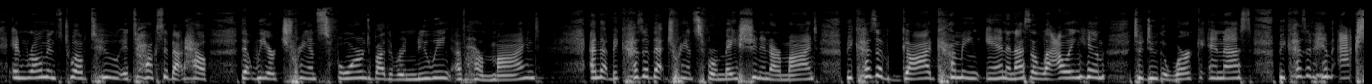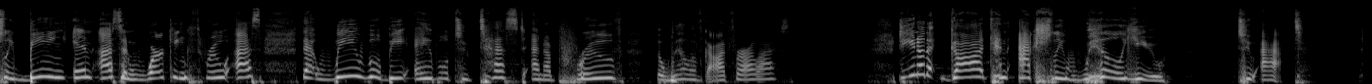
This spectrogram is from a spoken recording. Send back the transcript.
In Romans 12, 2, it talks about how that we are transformed by the renewing of our mind. And that because of that transformation in our mind, because of God coming in and us allowing Him to do the work in us, because of Him actually being in us and working through us, that we will be able to test and approve the will of God for our lives. Do you know that God can actually will you to act?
